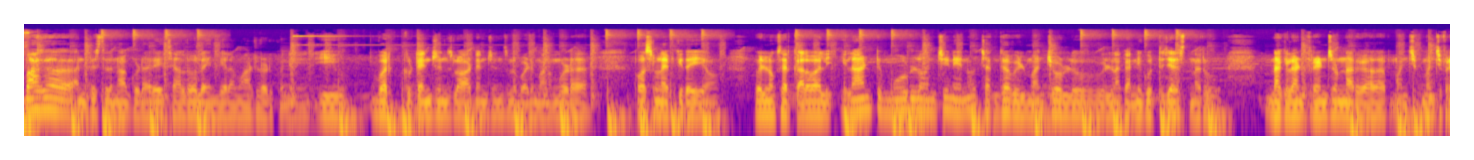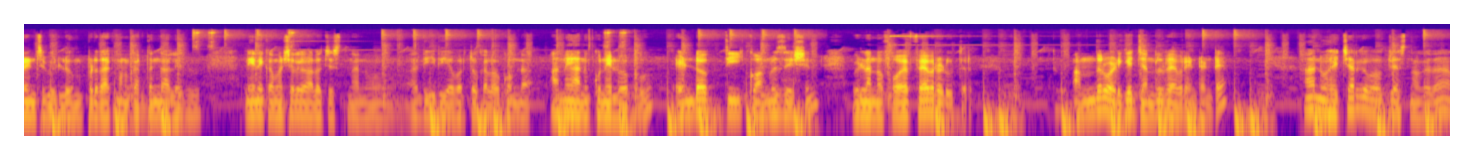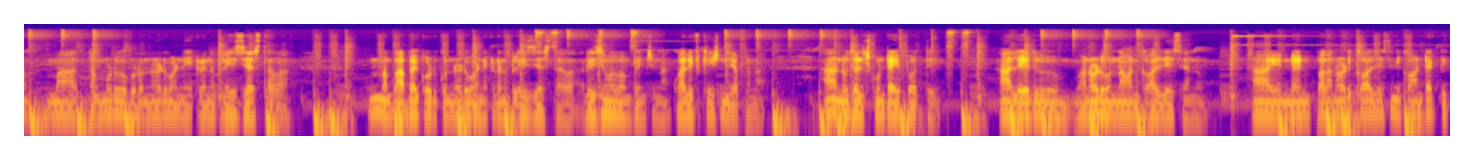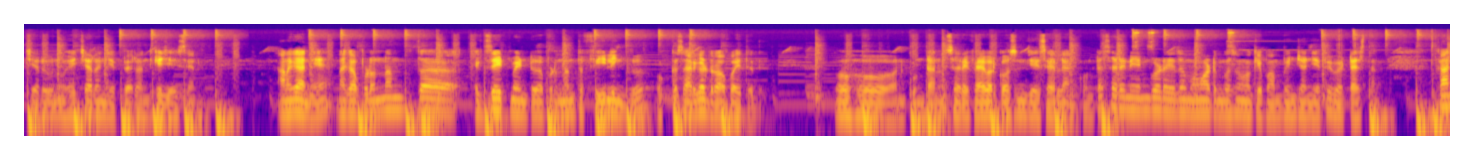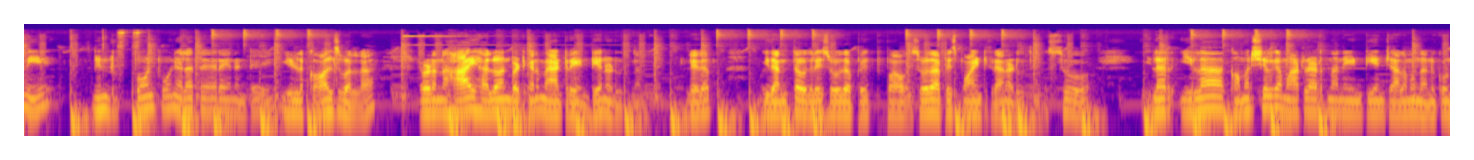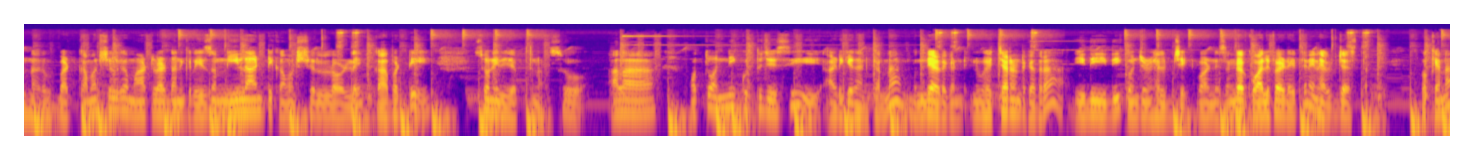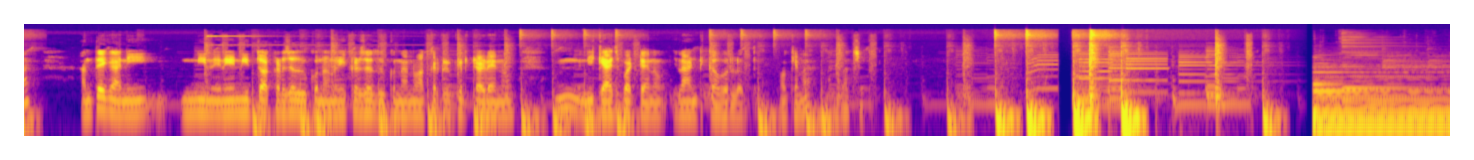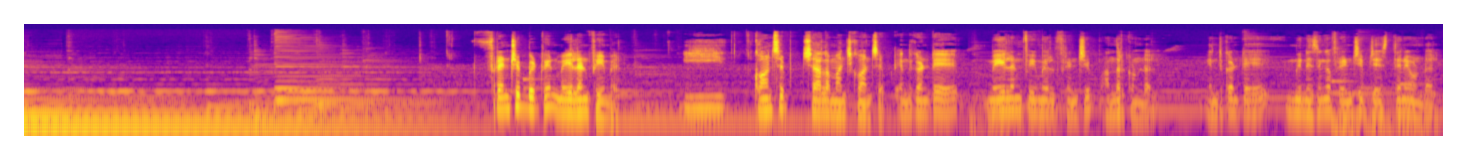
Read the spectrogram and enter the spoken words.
బాగా అనిపిస్తుంది నాకు కూడా. అరే చాలా రోజులు అయింది ఇలా మాట్లాడుకొని. ఈ వర్క్ టెన్షన్స్లో ఆ టెన్షన్స్లో పడి మనం కూడా పర్సనల్ లైఫ్కి ఇది వీళ్ళని ఒకసారి కలవాలి. ఇలాంటి మూడ్లోంచి నేను చక్కగా వీళ్ళు మంచోళ్ళు వీళ్ళు నాకు అన్నీ గుర్తు చేస్తున్నారు. నాకు ఇలాంటి ఫ్రెండ్స్ ఉన్నారు కదా మంచి మంచి ఫ్రెండ్స్ వీళ్ళు ఇప్పటిదాకా మనకు అర్థం కాలేదు. నేనే కమర్షియల్గా ఆలోచిస్తున్నాను అది ఇది ఎవరితో కలవకుండా అని అనుకునే లోపు ఎండ్ ఆఫ్ ది కాన్వర్జేషన్ వీళ్ళు నన్ను ఫేవర్ అడుగుతారు. అందరూ అడిగే జనరల్ ఫేవర్ ఏంటంటే నువ్వు హెచ్ఆర్గా వర్క్ చేస్తున్నావు కదా మా తమ్ముడు ఒకడు ఉన్నాడు వాడిని ఎక్కడైనా ప్లేస్ చేస్తావా? మా బాబాయ్ కొడుకున్నాడు వాడిని ఎక్కడైనా ప్లేస్ చేస్తావా? రెజ్యూమే పంపించిన క్వాలిఫికేషన్ చెప్పనా? నువ్వు తలుచుకుంటే అయిపోద్ది. లేదు మనోడు ఉన్నామని కాల్ చేశాను. నేను పలానోడికి కాల్ చేసి నీ కాంటాక్ట్ ఇచ్చారు నువ్వు హెచ్ఆర్ అని చెప్పారు అందుకే చేశాను. అనగానే నాకు అప్పుడున్నంత ఎగ్జైట్మెంట్ అప్పుడు ఉన్నంత ఫీలింగ్ ఒక్కసారిగా డ్రాప్ అవుతుంది ఓహో అనుకుంటాను. సరే ఫైబర్ కోసం చేసేయాలి అనుకుంటా. సరే నేను కూడా ఏదో మొమాటం కోసం ఓకే పంపించని చెప్పి పెట్టేస్తాను. కానీ నేను ఫోన్ ఫోన్ ఎలా తయారైనంటే వీళ్ళ కాల్స్ వల్ల ఎవడన్నా హాయ్ హలో అని పెట్టుకొని మ్యాటర్ ఏంటి అని అడుగుతున్నాను. లేదా ఇదంతా వదిలే సోదాపేసి సోదాపేసి పాయింట్కి రా అని అడుగుతున్నాను. సో ఇలా ఇలా కమర్షియల్గా మాట్లాడుతున్నాను ఏంటి అని చాలామంది అనుకుంటున్నారు. బట్ కమర్షియల్గా మాట్లాడడానికి రీజన్ నీలాంటి కమర్షియల్ వాళ్ళే కాబట్టి సో నేను ఇది చెప్తున్నా. సో అలా మొత్తం అన్నీ గుర్తు చేసి అడిగేదానికన్నా ముందే అడగండి. నువ్వు హెచ్ఆర్ అంట కదరా? ఇది ఇది కొంచెం హెల్ప్ చేయి. వాడు నిజంగా క్వాలిఫైడ్ అయితే నేను హెల్ప్ చేస్తాను ఓకేనా? అంతేగాని నేను నేను నీతో అక్కడ చదువుకున్నాను ఇక్కడ చదువుకున్నాను అక్కడ క్రికెట్ ఆడాను నీ క్యాచ్ పట్టాను ఇలాంటి కవర్లు వద్దు. ఓకేనా? నచ్చదు. Friendship between male and female ఈ కాన్సెప్ట్ చాలా మంచి కాన్సెప్ట్ ఎందుకంటే మేల్ అండ్ ఫీమేల్ ఫ్రెండ్షిప్ అందరికీ ఉండాలి ఎందుకంటే మీరు నిజంగా ఫ్రెండ్షిప్ చేస్తేనే ఉండాలి.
